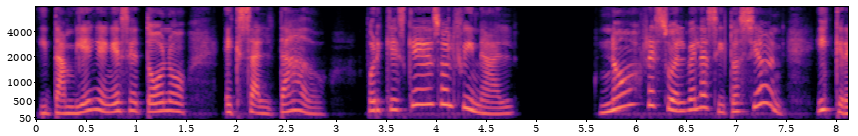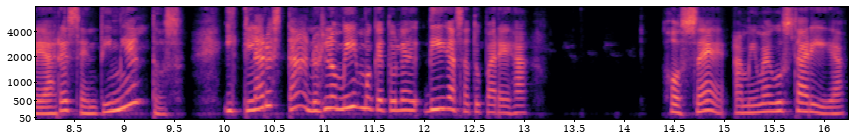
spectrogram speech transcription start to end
Y también en ese tono exaltado, porque es que eso al final no resuelve la situación y crea resentimientos. Y claro está, no es lo mismo que tú le digas a tu pareja, José, a mí me gustaría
